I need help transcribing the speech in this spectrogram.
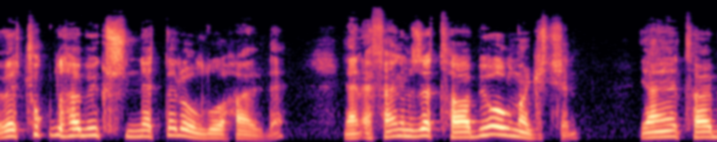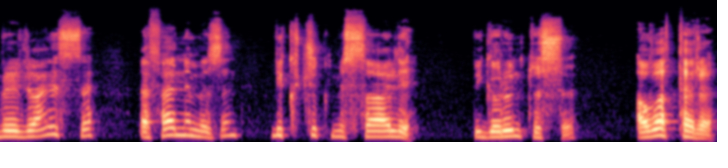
Ve çok daha büyük sünnetler olduğu halde yani Efendimiz'e tabi olmak için yani tabiri caizse Efendimiz'in bir küçük misali, bir görüntüsü, avatarı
